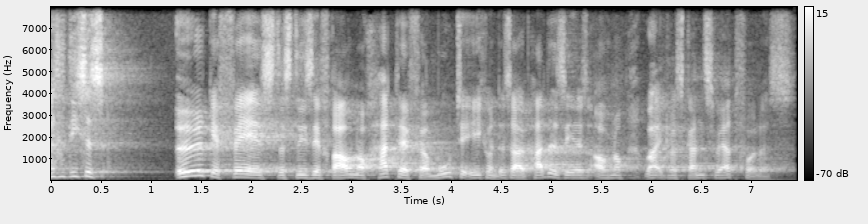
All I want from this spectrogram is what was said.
Also dieses Ölgefäß, das diese Frau noch hatte, vermute ich, und deshalb hatte sie es auch noch, war etwas ganz Wertvolles.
